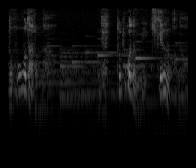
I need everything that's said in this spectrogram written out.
どうだろうなネットとかでも聴けるのかな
